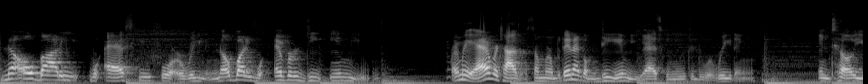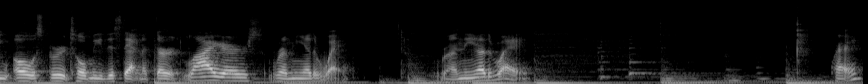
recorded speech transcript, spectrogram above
Nobody will ask you for a reading. Nobody will ever DM you. They may advertise it somewhere, but they're not gonna DM you asking you to do a reading and tell you, "Oh, spirit told me this, that, and the third. Liars, run the other way. Run the other way. Okay.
